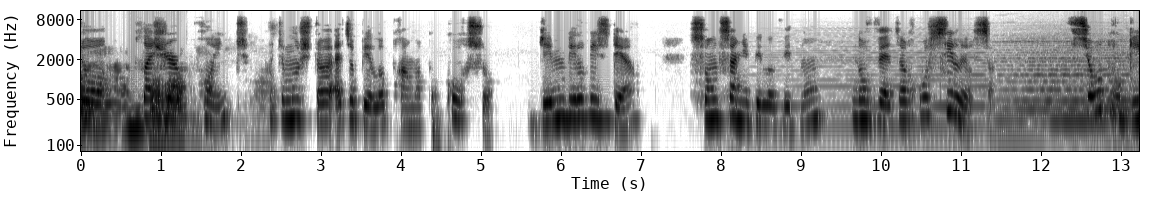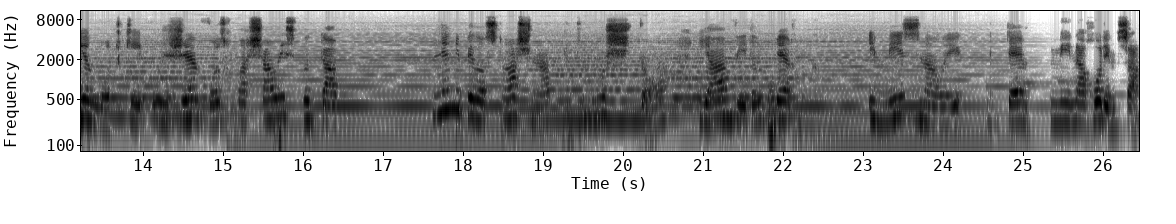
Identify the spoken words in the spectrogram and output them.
до Pleasure Point, потому что это было прямо по курсу. Дым был везде, солнца не было видно, но ветер усилился. Все другие лодки уже возвращались в гавань. Мне не было страшно, потому что я видел берег, и мы знали, где мы находимся.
